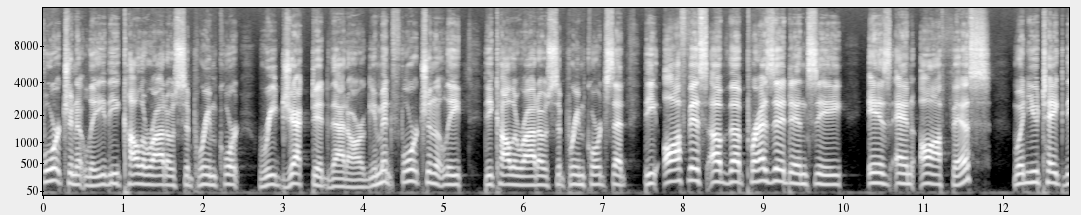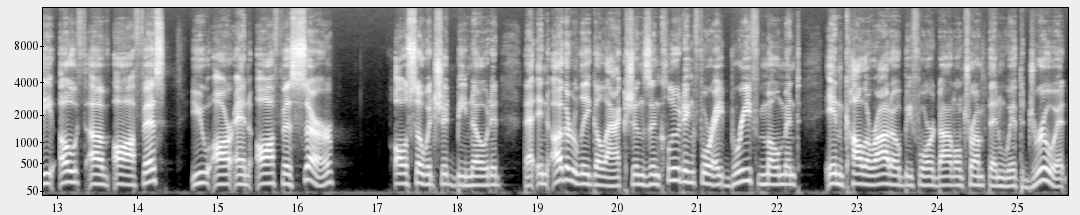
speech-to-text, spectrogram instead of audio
Fortunately, the Colorado Supreme Court rejected that argument. Fortunately, the Colorado Supreme Court said the office of the presidency is an office. When you take the oath of office, you are an officer. Also, it should be noted that in other legal actions, including for a brief moment in Colorado before Donald Trump then withdrew it,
